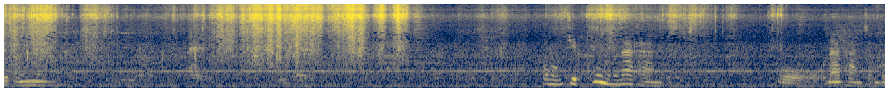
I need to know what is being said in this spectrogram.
คือตรงนี้ขนมจีบกุ้งมันน่าทาน โอ้น่าทานจังเล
